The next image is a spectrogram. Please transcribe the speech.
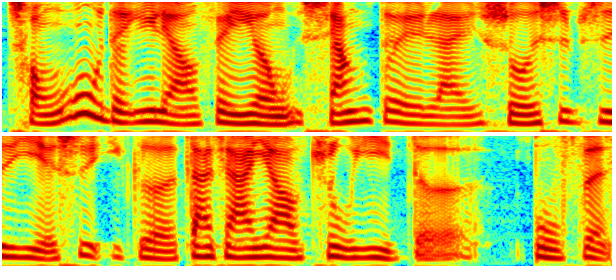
宠物的医疗费用相对来说，是不是也是一个大家要注意的部分？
